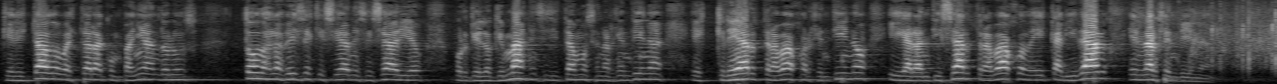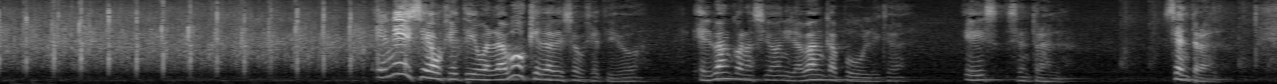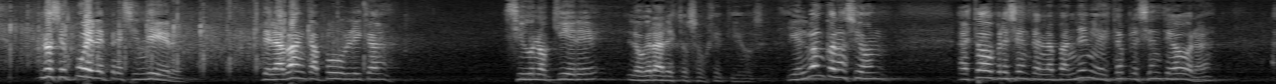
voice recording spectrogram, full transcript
que el Estado va a estar acompañándolos todas las veces que sea necesario, porque lo que más necesitamos en Argentina es crear trabajo argentino y garantizar trabajo de calidad en la Argentina. En ese objetivo, en la búsqueda de ese objetivo, el Banco Nación y la banca pública es central. Central. No se puede prescindir de la banca pública si uno quiere lograr estos objetivos. Y el Banco Nación ha estado presente en la pandemia y está presente ahora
